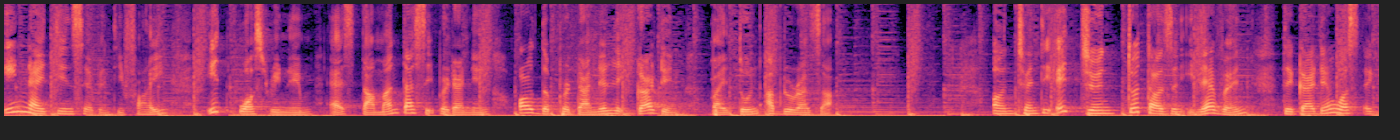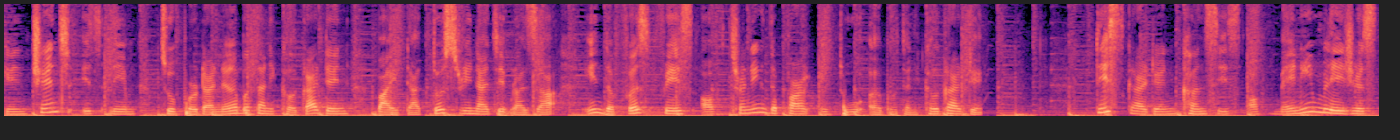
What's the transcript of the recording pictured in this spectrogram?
In 1975, it was renamed as Taman Tasik Perdana or the Perdana Lake Garden by Tun Abdul Razak. On 28 June 2011, the garden was again changed its name to Perdana Botanical Garden by Dato Sri Najib Razak in the first phase of turning the park into a botanical garden. This garden consists of many Malaysia's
